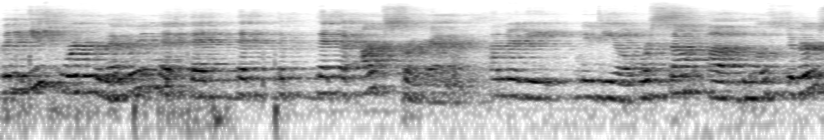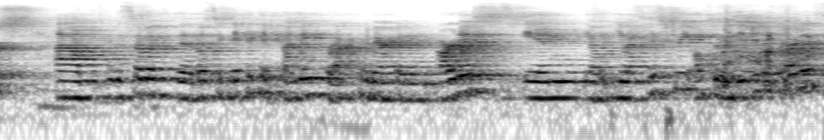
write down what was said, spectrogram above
but it is worth remembering that, that, that, that, that the arts programs under the New Deal were some of the most diverse. Um, it was some of the most significant funding for African American artists in you know, U.S. history, also indigenous artists,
